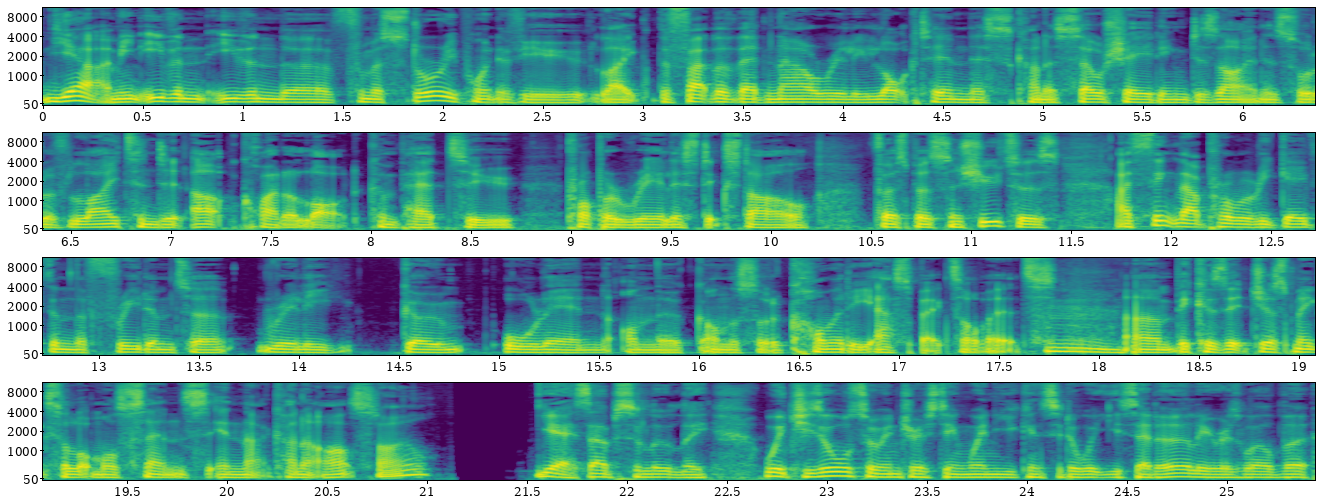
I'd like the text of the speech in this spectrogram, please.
yeah i mean even even the from a story point of view like the fact that they'd now really locked in this kind of cel shading design and sort of lightened it up quite a lot compared to proper realistic style first person shooters i think that probably gave them the freedom to really go all in on the on the sort of comedy aspect of it. Um, because it just makes a lot more sense in that kind of art style Yes, absolutely. Which is also interesting when you consider what you said earlier as well that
